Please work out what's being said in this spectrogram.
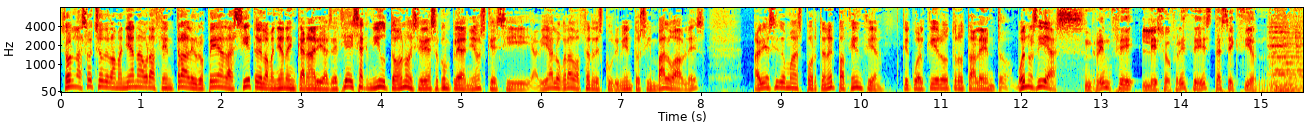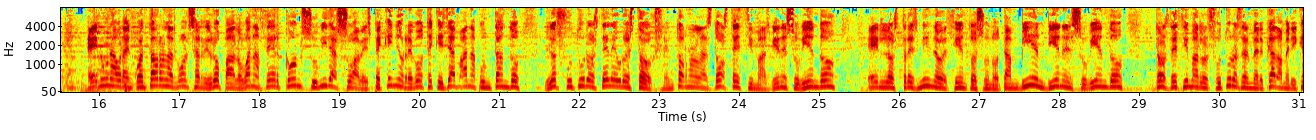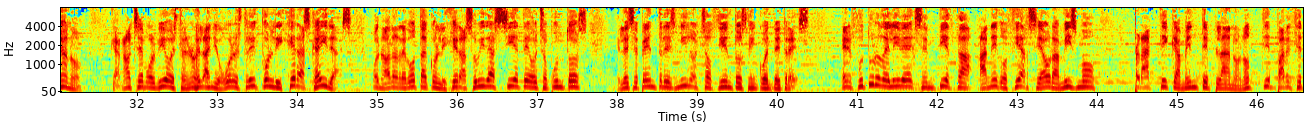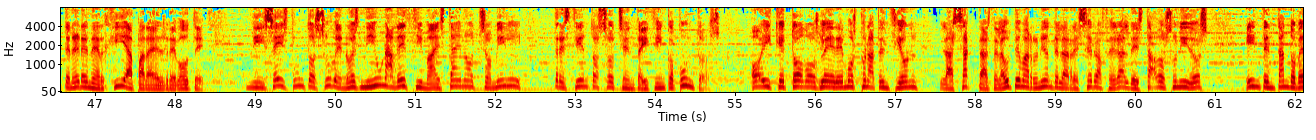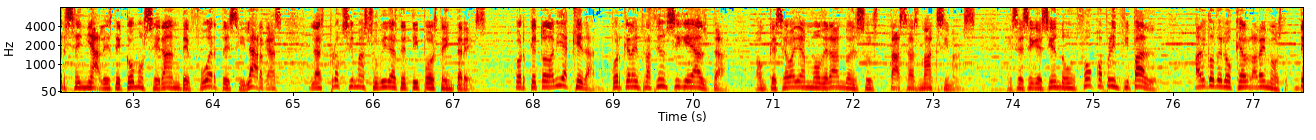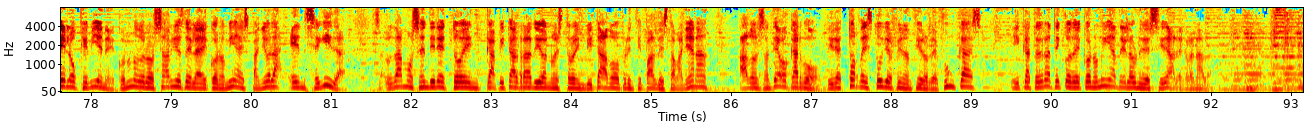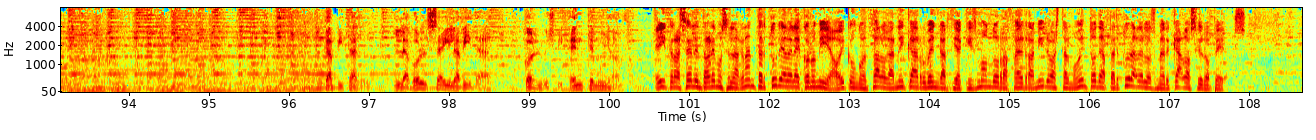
Son las 8 de la mañana, hora central europea, las 7 de la mañana en Canarias. Decía Isaac Newton, hoy sería su cumpleaños, que si había logrado hacer descubrimientos invaluables, había sido más por tener paciencia que cualquier otro talento. Buenos días. Renfe les ofrece esta sección. En una hora, en cuanto abran las bolsas de Europa, lo van a hacer con subidas suaves, pequeño rebote que ya van apuntando los futuros del Eurostox. En torno a las dos décimas viene subiendo en los 3.901. También vienen subiendo dos décimas los futuros del mercado americano, que anoche volvió, estrenó el año Wall Street con ligeras caídas. Bueno, ahora rebota con ligeras subidas, 7-8 puntos, el SP en 3.853. El futuro del IBEX empieza a negociarse ahora mismo prácticamente plano, no parece tener energía para el rebote. Ni seis puntos sube, no es ni una décima, está en 8.385 puntos. Hoy que todos leeremos con atención las actas de la última reunión de la Reserva Federal de Estados Unidos, intentando ver señales de cómo serán de fuertes y largas las próximas subidas de tipos de interés. Porque todavía quedan, porque la inflación sigue alta, aunque se vayan moderando en sus tasas máximas. Ese sigue siendo un foco principal, algo de lo que hablaremos, de lo que viene, con uno de los sabios de la economía española enseguida. Saludamos en directo en Capital Radio a nuestro invitado principal de esta mañana, a don Santiago Carbó, director de estudios financieros de Funcas y catedrático de Economía de la Universidad de Granada. Capital, la Bolsa y la Vida, con Luis Vicente Muñoz. Y tras él entraremos en la gran tertulia de la economía, hoy con Gonzalo Garnica, Rubén García Quismondo, Rafael Ramiro, hasta el momento de apertura de los mercados europeos.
